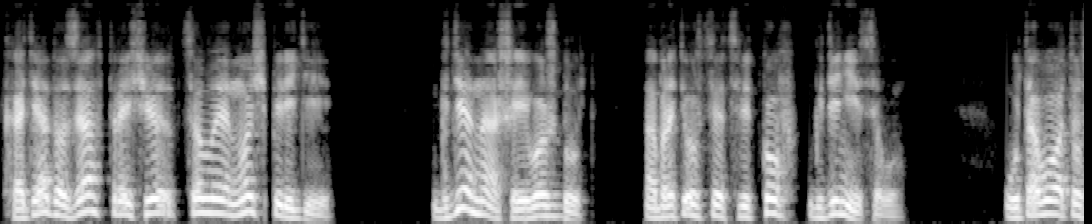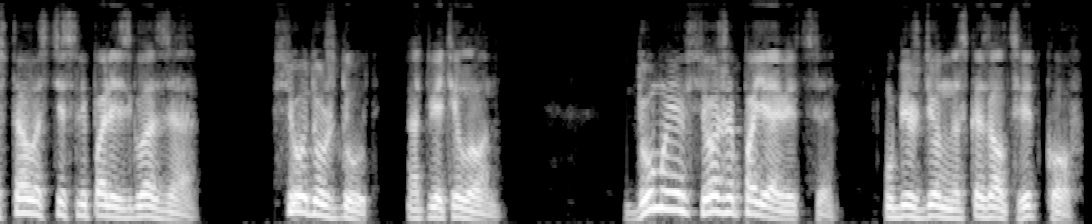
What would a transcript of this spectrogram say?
Хотя до завтра еще целая ночь впереди. Где наши его ждут? Обратился Цветков к Денисову. У того от усталости слепались глаза. Всюду ждут, ответил он. Думаю, все же появится. — убежденно сказал Цветков.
